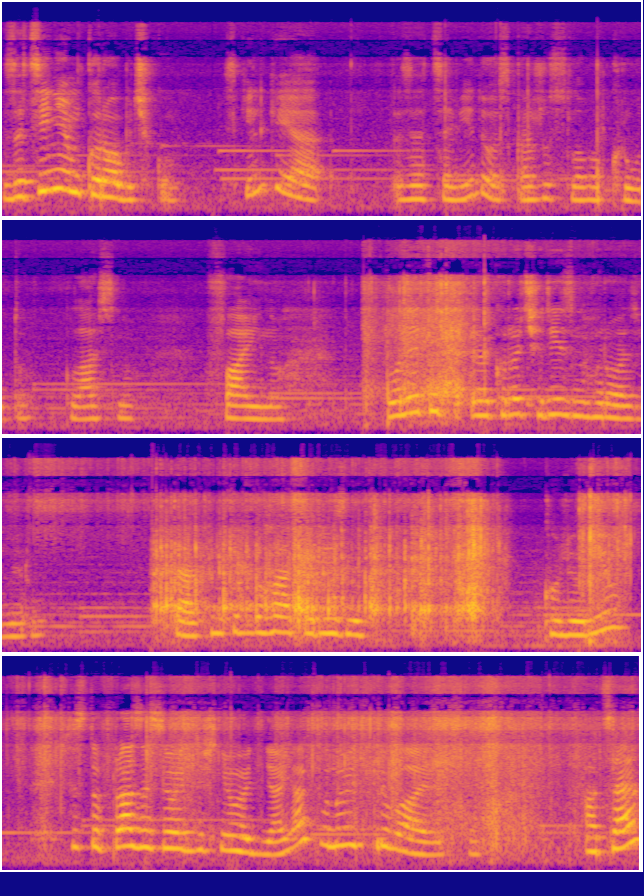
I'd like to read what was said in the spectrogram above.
Зацінюємо коробочку. Скільки я за це відео скажу слово круто, класно, файно. Вони тут, е, коротше, різного розміру. Так, ну тут багато різних кольорів. Чисто фраза сьогоднішнього дня. Як воно відкривається? А це?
